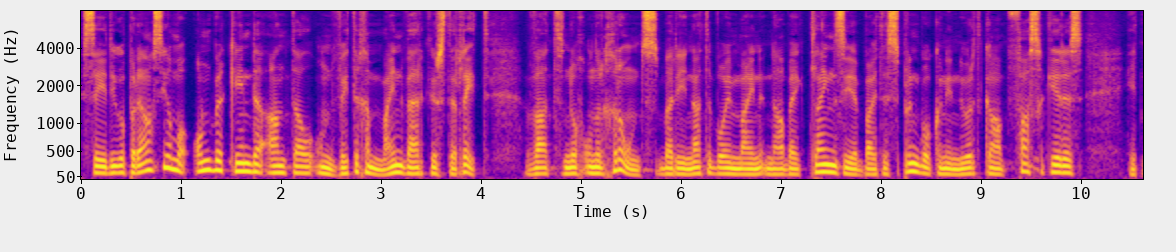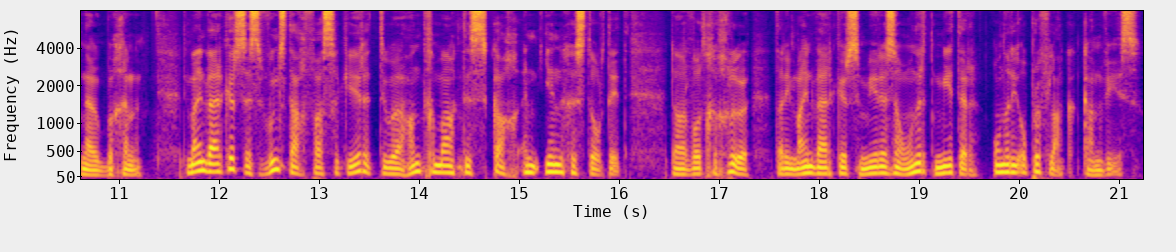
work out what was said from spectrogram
sê die operasie om 'n onbekende aantal onwettige mynwerkers te red wat nog ondergronds by die Natteboy myn naby Kleinsee buite Springbok in die Noord-Kaap vasgekeer is, het nou begin. Die mynwerkers is Woensdag vasgekeer toe 'n handgemaakte skag ineengestort het. Daar word geglo dat die mynwerkers meer as 100 meter onder die oppervlak kan wees.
